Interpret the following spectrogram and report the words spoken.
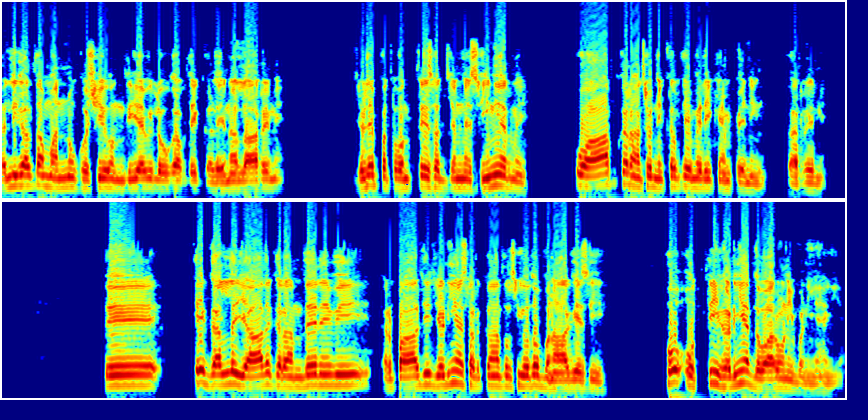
ਪਹਿਲੀ ਗੱਲ ਤਾਂ ਮਨ ਨੂੰ ਖੁਸ਼ੀ ਹੁੰਦੀ ਹੈ ਵੀ ਲੋਕ ਆਪਦੇ ਗਲੇ ਨਾਲ ਲਾ ਰਹੇ ਨੇ। ਜਿਹੜੇ ਪਤਵੰਤੇ ਸੱਜਣ ਨੇ ਸੀਨੀਅਰ ਨੇ, ਉਹ ਆਪ ਘਰਾਂ 'ਚੋਂ ਨਿਕਲ ਕੇ ਮੇਰੀ ਕੈਂਪੇਨਿੰਗ ਕਰ ਰਹੇ ਨੇ। ਤੇ ਇਹ ਗੱਲ ਯਾਦ ਕਰਾਉਂਦੇ ਨੇ ਵੀ ਹਰਪਾਲ ਜੀ, ਜਿਹੜੀਆਂ ਸੜਕਾਂ ਤੁਸੀਂ ਉਦੋਂ ਬਣਾ ਗਏ ਸੀ, ਉਹ ਉੱਤੀ ਖੜੀਆਂ ਦੁਬਾਰੋਂ ਨਹੀਂ ਬਣੀਆਂ ਹੈਗੀਆਂ।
